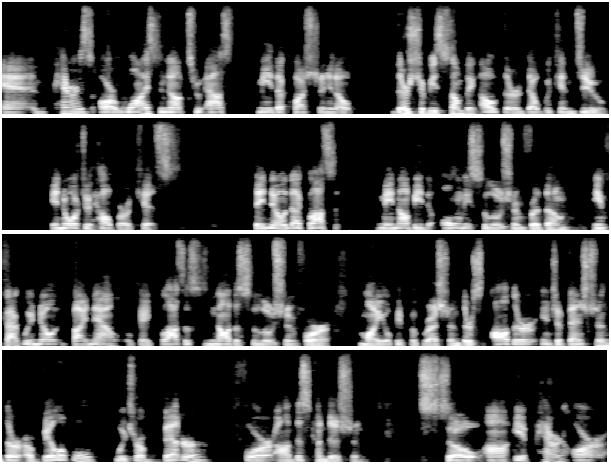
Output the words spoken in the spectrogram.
And parents are wise enough to ask me that question, you know, there should be something out there that we can do in order to help our kids. They know that glasses may not be the only solution for them. In fact, we know by now, okay, glasses is not the solution for myopia progression. There's other interventions that are available which are better for uh, this condition. So uh, if parents are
